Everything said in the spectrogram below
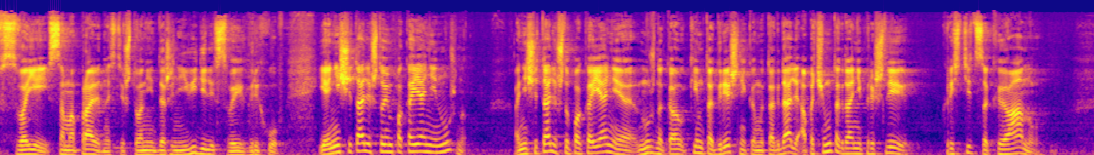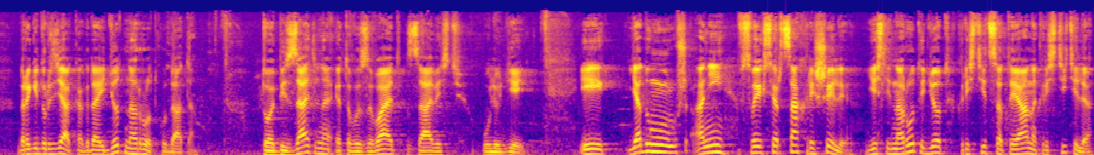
в своей самоправедности, что они даже не видели своих грехов. И они считали, что им покаяние нужно. Они считали, что покаяние нужно каким-то грешникам и так далее. А почему тогда они пришли креститься к Иоанну, Дорогие друзья, когда идет народ куда-то, то обязательно это вызывает зависть у людей. И я думаю, они в своих сердцах решили, если народ идет креститься от Иоанна Крестителя,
